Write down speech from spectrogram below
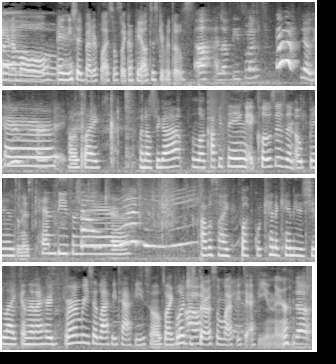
animal Oh. and you said butterfly, so I was like, okay, I'll just give her those. Oh, I love these ones. Ah! No, these are perfect. I was like, what else we got? A little coffee thing. It closes and opens and there's candies in there. I was like, fuck, what kind of candy did she like? And then I heard, remember you said Laffy Taffy, so I was like, let's just Oh, throw some Laffy yes. Taffy in there. The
